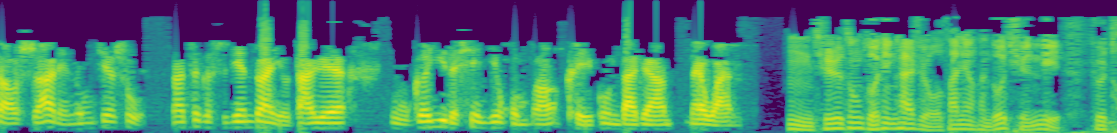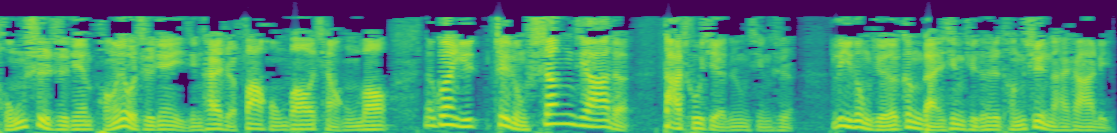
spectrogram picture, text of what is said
到十二点钟结束。那这个时间段有大约五个亿的现金红包可以供大家来玩。嗯，其实从昨天开始，我发现很多群里就是同事之间、朋友之间已经开始发红包、抢红包。那关于这种商家的大出血这种形式，立栋觉得更感兴趣的是腾讯的还是阿里？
